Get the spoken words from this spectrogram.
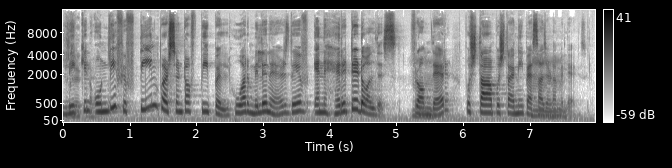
these people lekin only 15% of people who are millionaires they've inherited all this from their ਪੁਸ਼ਤਾ ਪੁਸ਼ਤਾ ਨਹੀਂ ਪੈਸਾ ਜਿਹੜਾ ਮਿਲਿਆ ਕਿਸੇ ਨੂੰ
